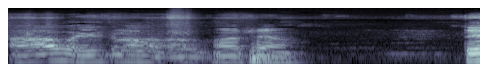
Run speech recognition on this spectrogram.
हाँ वही इतना होगा ਅੱਛਾ ਤੇ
